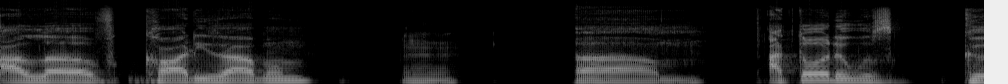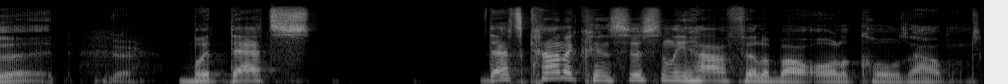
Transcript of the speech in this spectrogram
I love Cardi's album. Mhm. Um, I thought it was good, Yeah. but that's that's kind of consistently how I feel about all of Cole's albums.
